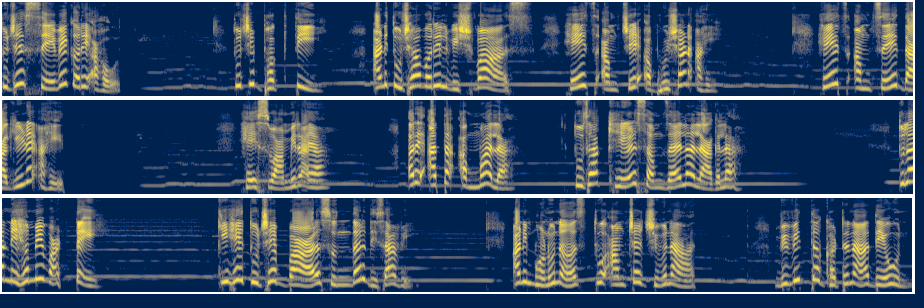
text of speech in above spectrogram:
तुझे सेवेकरी आहोत. तुझी भक्ती आणि तुझ्यावरील विश्वास हेच आमचे आभूषण आहे. हेच आमचे दागिने आहेत. हे स्वामीराया अरे आता आम्हाला तुझा खेळ समजायला लागला. तुला नेहमी वाटते की हे तुझे बाळ सुंदर दिसावे. आणि म्हणूनच तू आमच्या जीवनात विविध घटना देऊन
